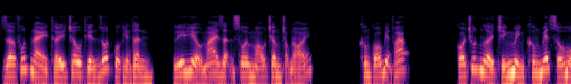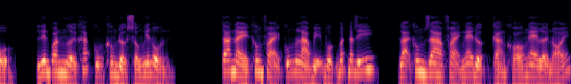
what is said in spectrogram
giờ phút này thấy Châu Thiến rốt cuộc hiện thân, Lý Hiểu Mai giận sôi máu châm chọc nói. Không có biện pháp. Có chút người chính mình không biết xấu hổ, liên quan người khác cũng không được sống yên ổn. Ta này không phải cũng là bị buộc bất đắc dĩ, lại không ra phải nghe được càng khó nghe lời nói.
